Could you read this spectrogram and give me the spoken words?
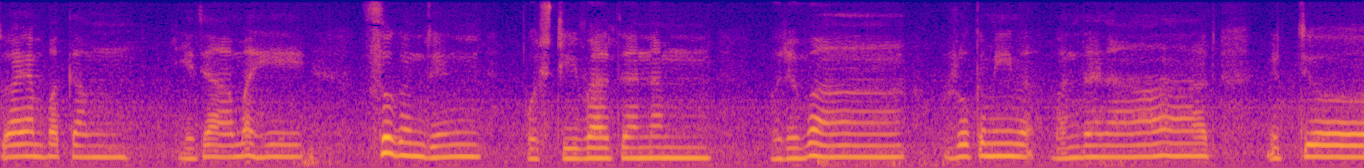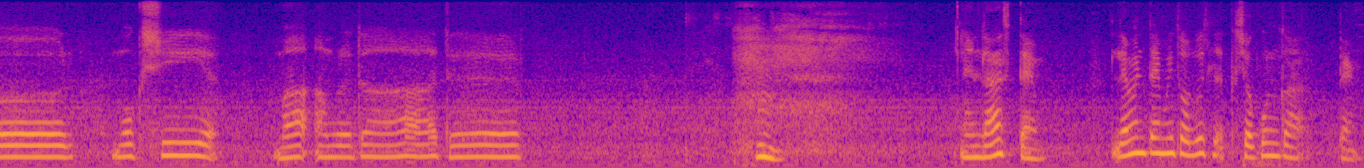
त्र्यम्बकं यजामहे सुगन्धिं पुष्टिवर्धनम् उर्वा रोगमिव बन्धनात् मृत्योर्मुक्षीय मा अमृतात्। And last time, 11 time is always like Shagun ka time.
